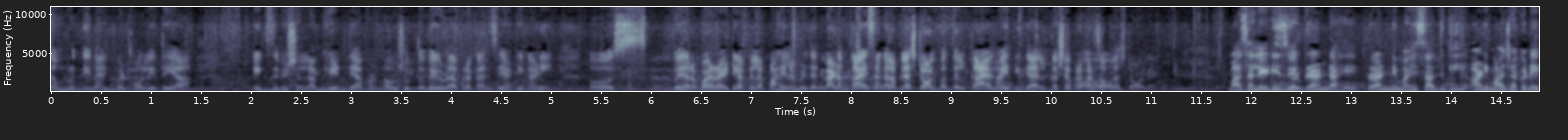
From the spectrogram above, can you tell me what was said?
समृद्धी बँकवेट हॉल येथे या एक्झिबिशनला भेट द्या. आपण पाहू शकतो वेगवेगळ्या प्रकारचे या ठिकाणी व्हरायटी आपल्याला पाहायला मिळतात. मॅडम काय सांगाल? आपल्या स्टॉलबद्दल काय माहिती द्याल? कशा प्रकारचा आपला स्टॉल आहे? माझा लेडीज वेअर ब्रँड आहे. ब्रँड नेम आहे सादगी आणि माझ्याकडे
